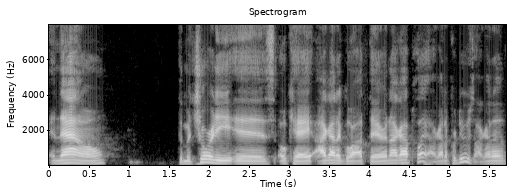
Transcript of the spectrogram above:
And now the maturity is okay. I got to go out there and I got to play. I got to produce. I got to.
